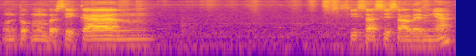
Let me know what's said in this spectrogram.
untuk membersihkan sisa-sisa lemnya.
